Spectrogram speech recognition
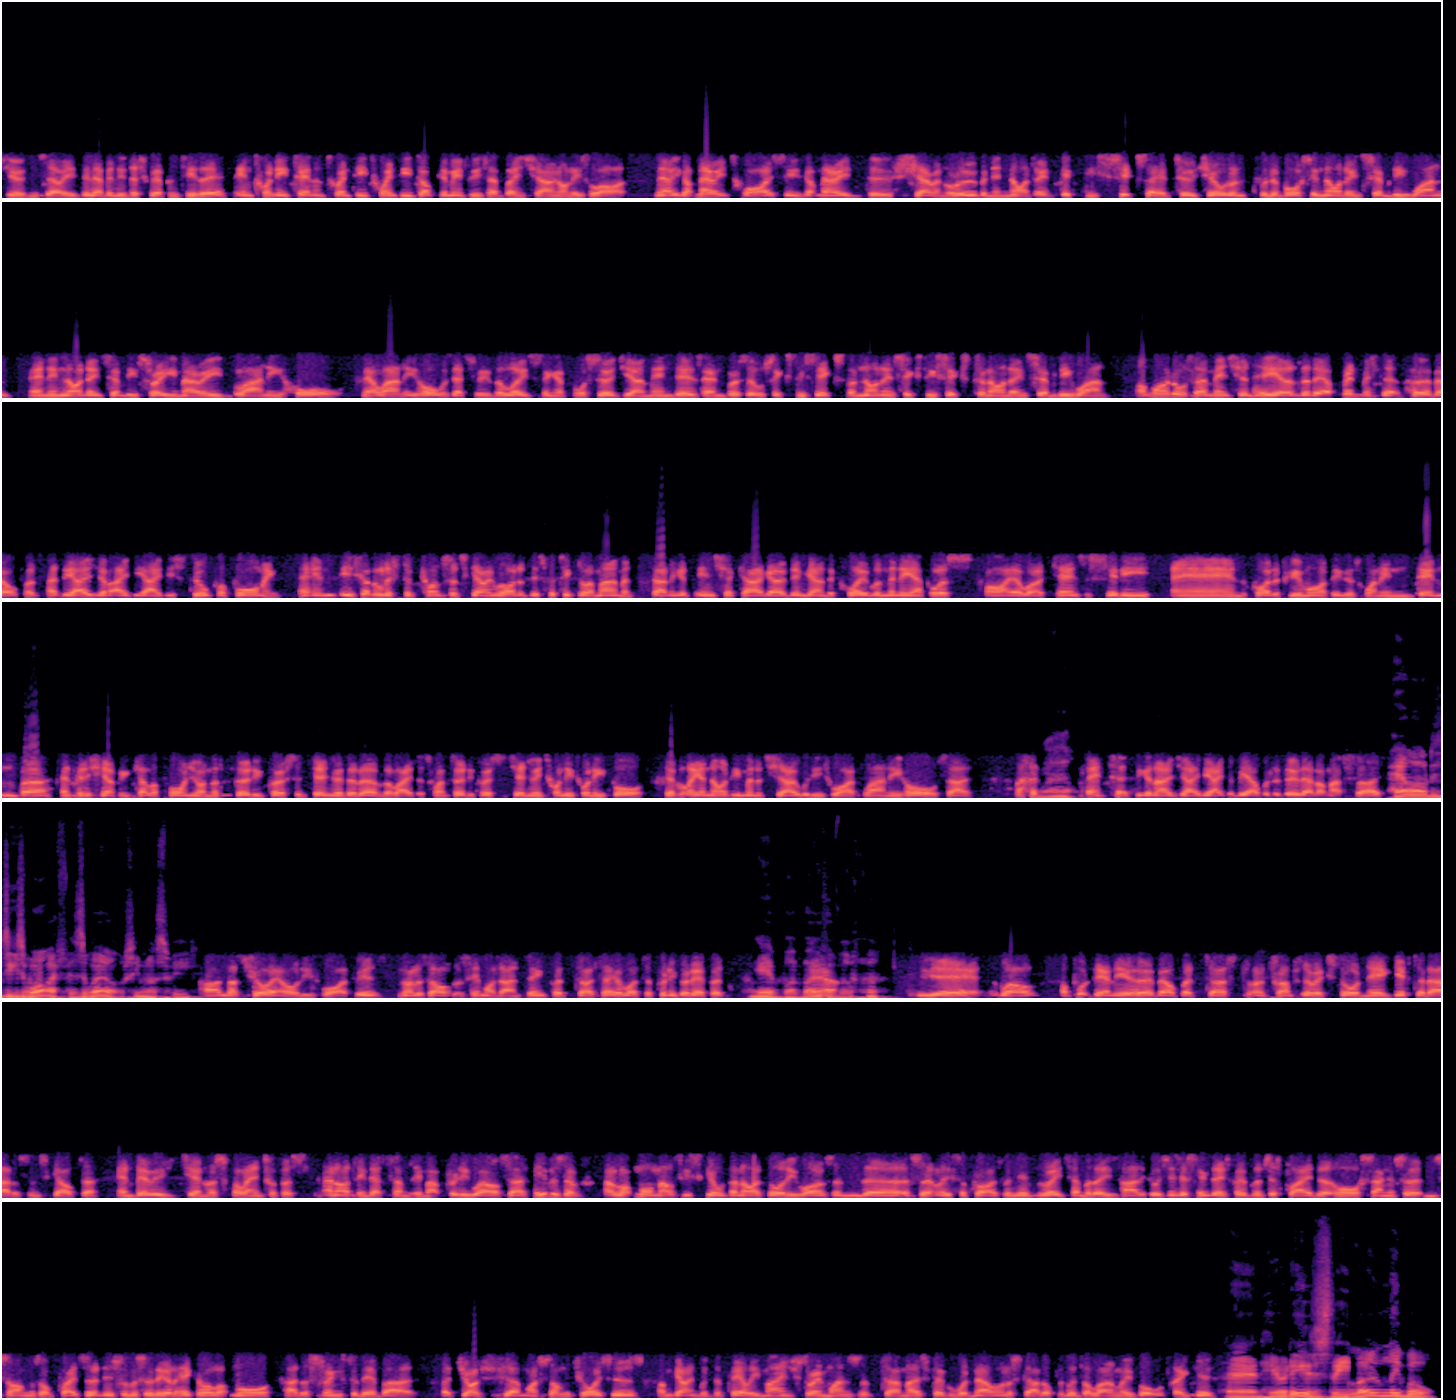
students, so he didn't have any discrepancy there. In 2010 and 2020, documentaries have been shown on his life. Now, he got married twice. He got married to Sharon Lubin in 1956. They had two children, were divorced in 1971. And in 1973, he married Lani Hall. Now, Lani Hall was actually the lead singer for Sergio Mendes and Brazil 66 from 1966 to 1971. I might also mention here that our friend Mr Herb Alpert, at the age of 88, is still performing. And he's got a list of concerts going right at this particular moment, starting in Chicago, then going to Cleveland, Minneapolis, Iowa, Kansas City, and quite a few more. I think there's one in Denver, and finishing up in California on the 31st of January. They're over the latest one, 31st of January 2024. Definitely a 90-minute show with his wife, Lani Hall. So Wow. fantastic at age 88 to be able to do that, I must say. How old is his wife as well? She must be. I'm not sure how old his wife is. Not as old as him, I don't think, but I tell you what, it's a pretty good effort. Yeah, by both Yeah. of them. Yeah, well, I'll put down here Herb Alpert, uh, st- uh, extraordinaire, gifted artist and sculptor, and very generous philanthropist. And I think that sums him up pretty well. So he was a, a lot more multi-skilled than I thought he was, and uh, certainly surprised when you read some of these articles. You just think these people have just played or sung certain songs or played certain instruments, and they've got a heck of a lot more other strings to their bow. But Josh, uh, my song choices, I'm going with the fairly mainstream ones that uh, most people would know. I want to start off with The Lonely Bull. Thank you. and here it is, The Lonely Bull.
